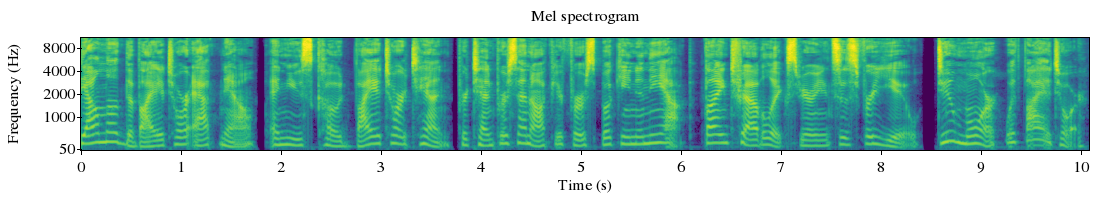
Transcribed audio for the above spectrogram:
Download the Viator app now and use code Viator10 for 10% off your first booking in the app. Find travel experiences for you. Do more with Viator.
